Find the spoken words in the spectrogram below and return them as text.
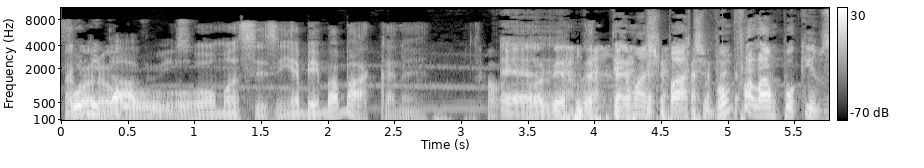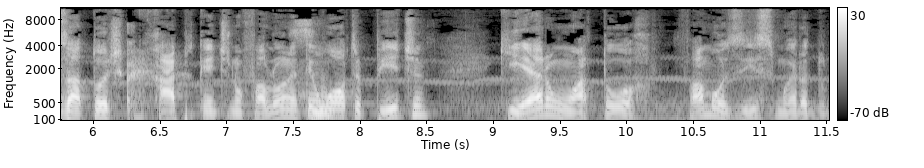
formidável Agora, o, isso. O romancezinho é bem babaca, né? É, tem umas partes. Vamos falar um pouquinho dos atores rápido que a gente não falou, né? Tem Sim. o Walter Pigeon, que era um ator famosíssimo, era do.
